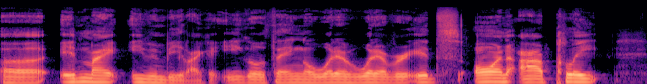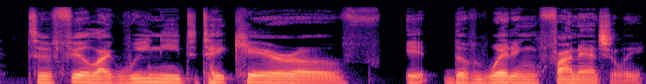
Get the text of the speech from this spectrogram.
uh, it might even be like an ego thing or whatever. Whatever. It's on our plate to feel like we need to take care of it, the wedding financially,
